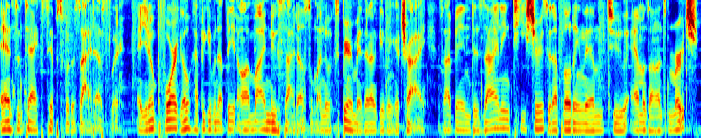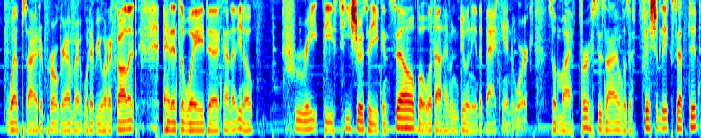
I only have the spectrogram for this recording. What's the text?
and some tax tips for the side hustler. And you know, before I go, I have to give an update on my new side hustle, my new experiment that I'm giving a try. So I've been designing t-shirts and uploading them to Amazon's merch website or program or whatever you want to call it. And it's a way to kind of, you know, create these t-shirts that you can sell but without having to do any of the back end work. So my first design was officially accepted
